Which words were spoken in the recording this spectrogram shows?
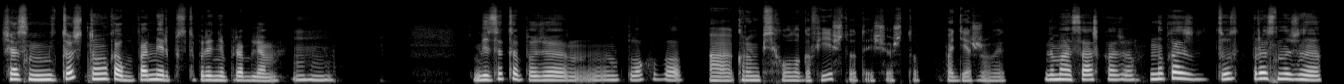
Сейчас не то, что, ну, как бы по мере поступления проблем. Мгм. Без этого уже ну, плохо было. А кроме психологов есть что-то еще, что поддерживает? На массаж хожу. Ну, кажется, тут просто нужно...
